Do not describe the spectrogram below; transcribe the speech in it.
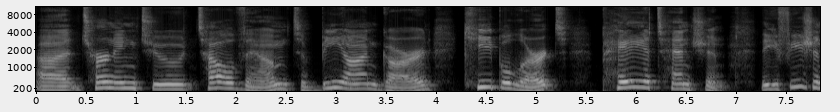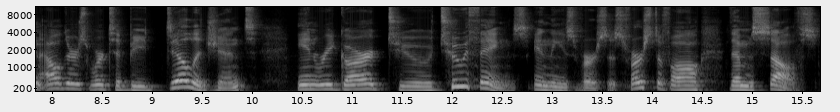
uh, turning to tell them to be on guard, keep alert, pay attention. The Ephesian elders were to be diligent in regard to two things in these verses. First of all, themselves.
